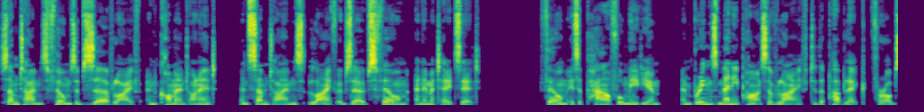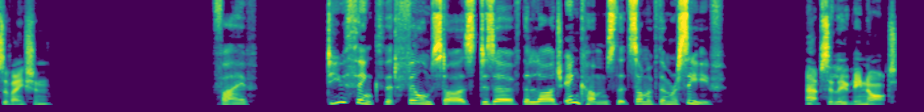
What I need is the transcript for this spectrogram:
Sometimes films observe life and comment on it, and sometimes life observes film and imitates it. Film is a powerful medium and brings many parts of life to the public for observation. 5. Do you think that film stars deserve the large incomes that some of them receive? Absolutely not.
